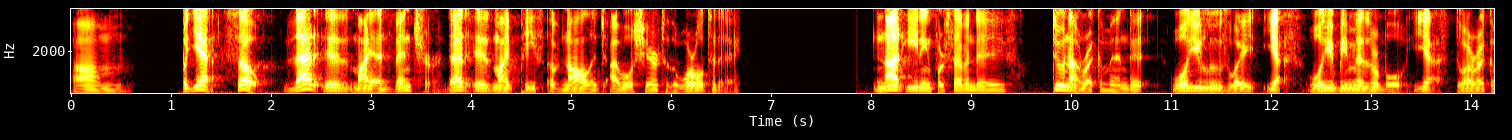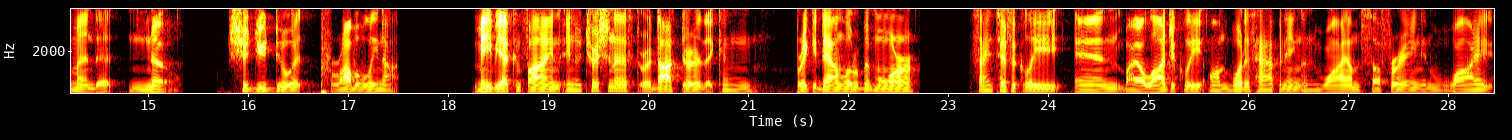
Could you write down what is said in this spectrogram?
Um, but yeah, so that is my adventure. That is my piece of knowledge I will share to the world today. Not eating for seven days. Do not recommend it. Will you lose weight? Yes. Will you be miserable? Yes. Do I recommend it? No. Should you do it? Probably not. Maybe I can find a nutritionist or a doctor that can break it down a little bit more scientifically and biologically on what is happening and why I'm suffering and why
